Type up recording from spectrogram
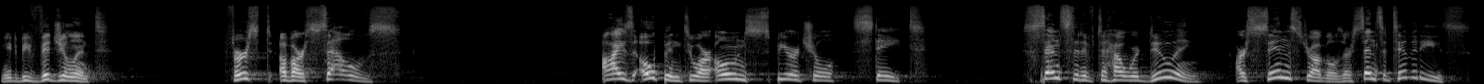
We need to be vigilant. First, of ourselves, eyes open to our own spiritual state, sensitive to how we're doing, our sin struggles, our sensitivities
